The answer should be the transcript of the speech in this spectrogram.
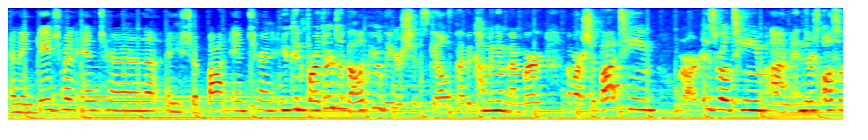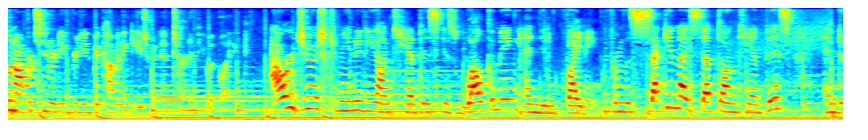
an engagement intern, a Shabbat intern. You can further develop your leadership skills by becoming a member of our Shabbat team or our Israel team, um, and there's also an opportunity for you to become an engagement intern if you would like. Our Jewish community on campus is welcoming and inviting. From the second I stepped on campus and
